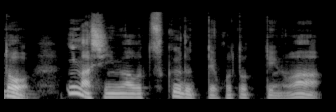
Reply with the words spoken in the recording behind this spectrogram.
と、今神話を作るってことっていうのは、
